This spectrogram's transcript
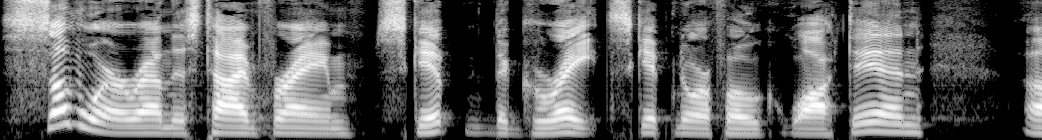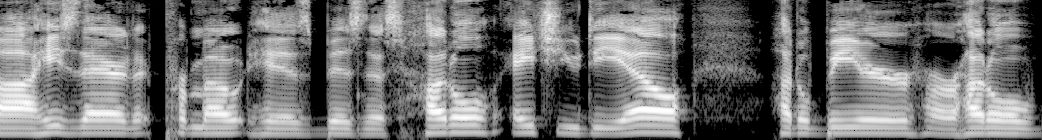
somewhere around this time frame, Skip, the great Skip Norfolk, walked in. Uh, he's there to promote his business Huddle, H U D L, Huddle Beer or Huddle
